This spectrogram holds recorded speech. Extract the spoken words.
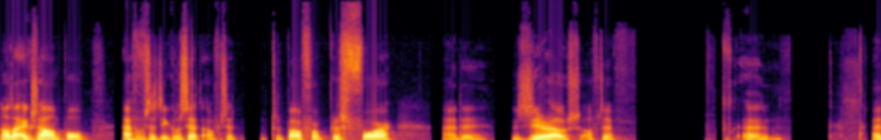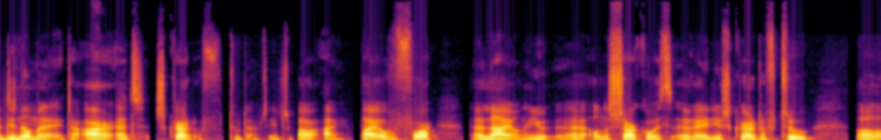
another example, f of z equals z over z to the power 4 plus 4. Uh, the zeros of the uh, uh, denominator r at square root of 2 times e to the power i pi over 4. They lie on a, uh, on a circle with a radius square root of 2 uh,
